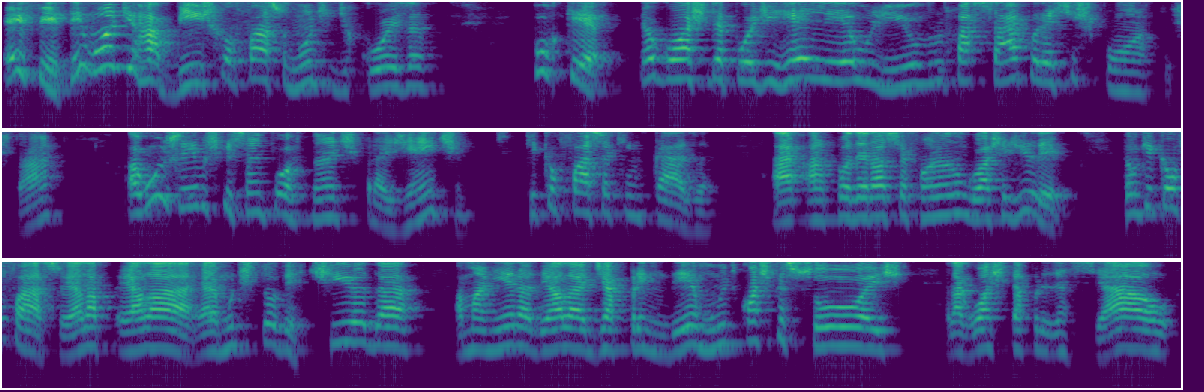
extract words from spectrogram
Enfim, tem um monte de rabisco, eu faço um monte de coisa. Por quê? Eu gosto depois de reler o livro, passar por esses pontos, tá? Alguns livros que são importantes para gente, o que, que eu faço aqui em casa? A, a Poderosa Chefona não gosta de ler. Então, o que, que eu faço? Ela, ela, é muito extrovertida, a maneira dela de aprender muito com as pessoas, ela gosta de estar presencial,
